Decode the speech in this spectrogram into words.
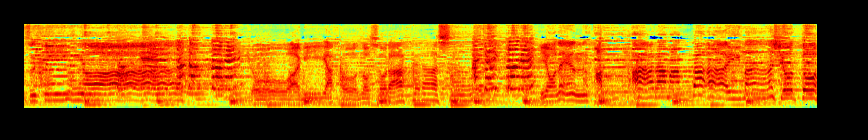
月が。今日は都の空照らす。4年経ったらまた会いましょうと。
